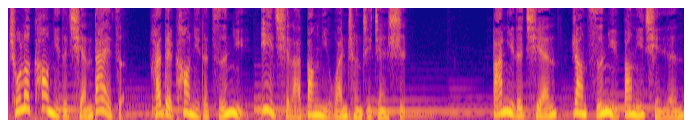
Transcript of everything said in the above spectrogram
除了靠你的钱袋子，还得靠你的子女一起来帮你完成这件事，把你的钱让子女帮你请人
